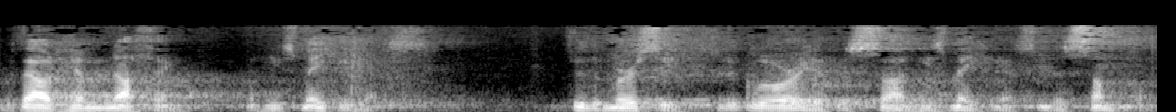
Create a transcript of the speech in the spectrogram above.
without him nothing, and he's making us. Through the mercy, through the glory of his Son, he's making us into something.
